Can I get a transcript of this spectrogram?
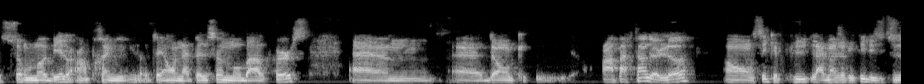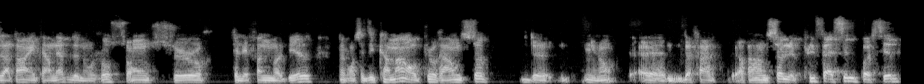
sur mobile en premier. On appelle ça mobile first. Euh, euh, donc en partant de là, on sait que plus la majorité des utilisateurs Internet de nos jours sont sur téléphone mobile. Donc on s'est dit comment on peut rendre ça de you know, euh, de faire rendre ça le plus facile possible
